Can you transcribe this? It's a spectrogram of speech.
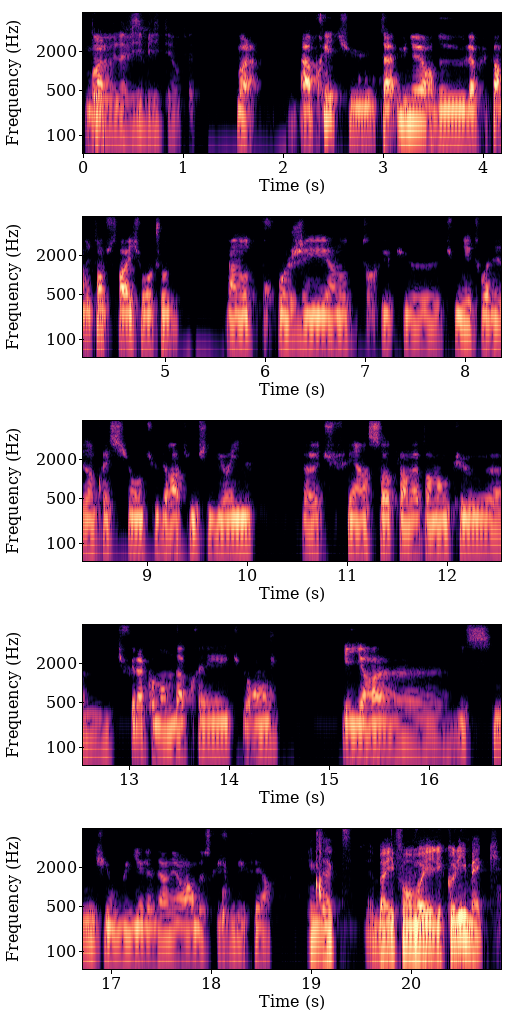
Voilà. la visibilité en fait Voilà. Après, tu as une heure de. La plupart du temps, tu travailles sur autre chose. Un autre projet, un autre truc. euh, tu nettoies des impressions, tu grattes une figurine, euh, tu fais un socle en attendant que. euh, tu fais la commande d'après, tu ranges. Et il y aura euh, ici, j'ai oublié la dernière heure de ce que je voulais faire. exact bah il faut envoyer les colis mec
